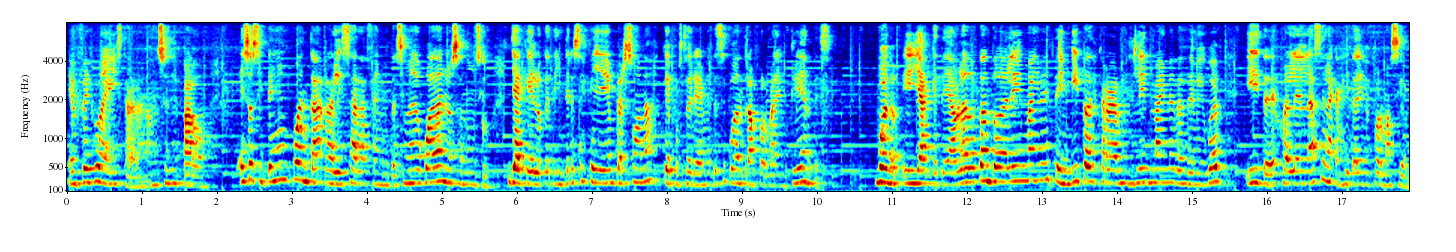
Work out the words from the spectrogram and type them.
en Facebook e Instagram, anuncios de pago. Eso sí, ten en cuenta realizar la segmentación adecuada en los anuncios, ya que lo que te interesa es que lleguen personas que posteriormente se puedan transformar en clientes. Bueno, y ya que te he hablado tanto de Lead Magnet, te invito a descargar mis Lead Magnet desde mi web y te dejo el enlace en la cajita de información.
